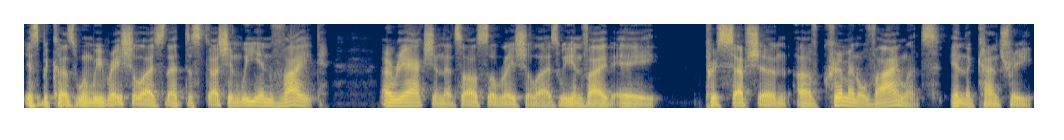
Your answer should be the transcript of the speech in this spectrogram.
is because when we racialize that discussion, we invite a reaction that's also racialized. We invite a perception of criminal violence in the country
